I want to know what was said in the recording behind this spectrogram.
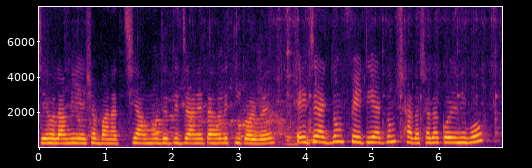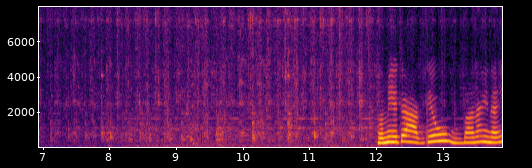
যে হলো আমি এসব বানাচ্ছি। আম্মু যদি জানে তাহলে কি করবে? এই যে একদম ফেটিয়ে একদম সাদা সাদা করে নিব। আমি এটা আগেও বানাই নাই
